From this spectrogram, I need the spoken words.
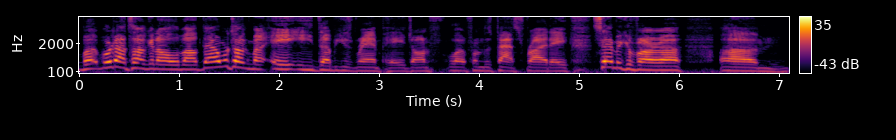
but we're not talking all about that. We're talking about AEW's Rampage on from this past Friday. Sammy Guevara. Um,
